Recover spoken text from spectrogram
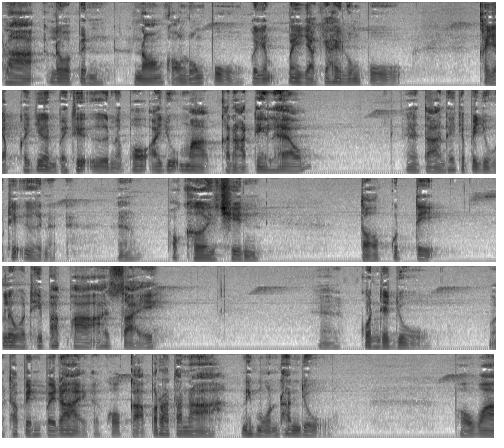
พระหรือว่าเป็นน้องของหลวงปู่ก็ยังไม่อยากจะให้หลวงปู่ขยับกระเยื่นไปที่อื่นเพราะอายุมากขนาดนี้แล้วตาที่จะไปอยู่ที่อื่นเพราะเคยชินต่อกุฏิเรือว่าที่พักพาอาศัย ควรจะอยู่ถ้าเป็นไปได้ก็ขอกราบพระราตนานิมนต์ท่านอยู่ เพราะว่า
